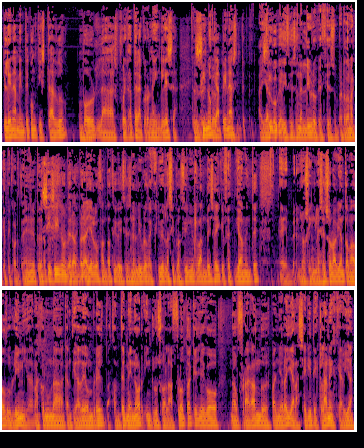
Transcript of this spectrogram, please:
plenamente conquistado por las fuerzas de la corona inglesa, sino que apenas... Hay, algo que dices en el libro, que es que, perdona que te corte, ¿eh, Pedro? Sí, sí, no, pero, pero hay algo fantástico que dices en el libro, describes la situación irlandesa y que efectivamente eh, los ingleses solo habían tomado Dublín y además con una cantidad de hombres bastante menor, incluso a la flota que llegó naufragando española y a la serie de clanes que había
